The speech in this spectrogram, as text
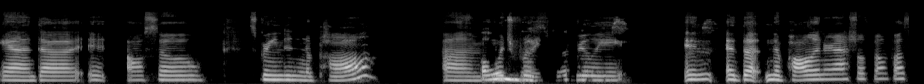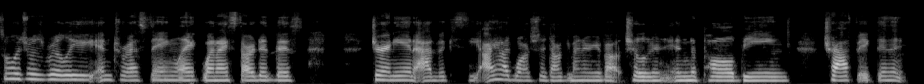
And uh, it also screened in Nepal, um, oh which was really in at the Nepal International Film Festival, which was really interesting. Like when I started this journey and advocacy. I had watched a documentary about children in Nepal being trafficked, and it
